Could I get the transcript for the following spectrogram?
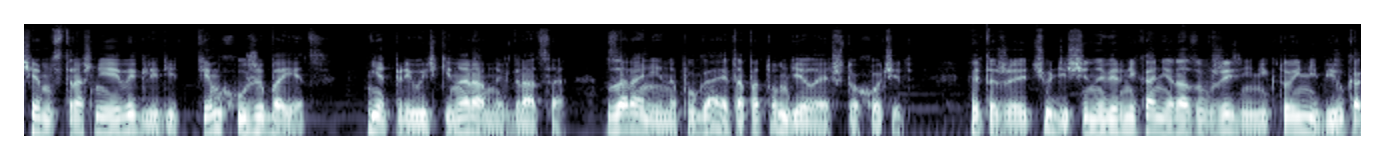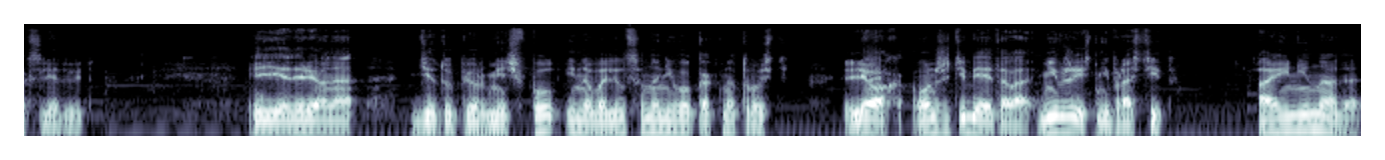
Чем страшнее выглядит, тем хуже боец. Нет привычки на равных драться. Заранее напугает, а потом делает, что хочет. Это же чудище наверняка ни разу в жизни никто и не бил как следует. «Ядрена!» Дед упер меч в пол и навалился на него, как на трость. «Лех, он же тебе этого ни в жизнь не простит». «А и не надо».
